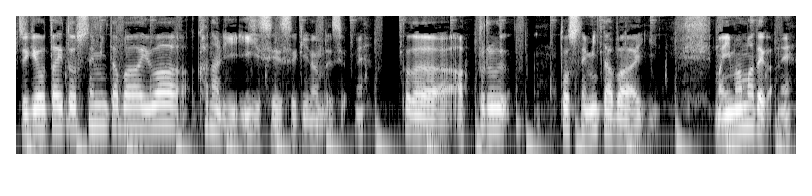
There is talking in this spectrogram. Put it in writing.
事業体として見た場合はかなりいい成績なんですよね。ただ、アップルとして見た場合、まあ、今までがね、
